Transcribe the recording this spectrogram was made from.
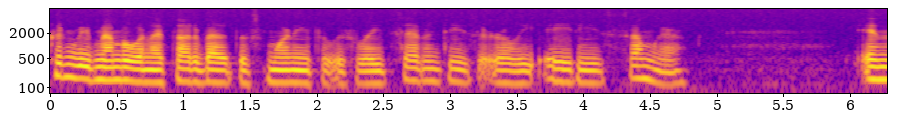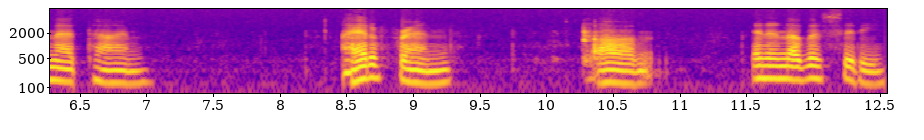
Couldn't remember when I thought about it this morning if it was late 70s, early 80s, somewhere in that time, I had a friend um, in another city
